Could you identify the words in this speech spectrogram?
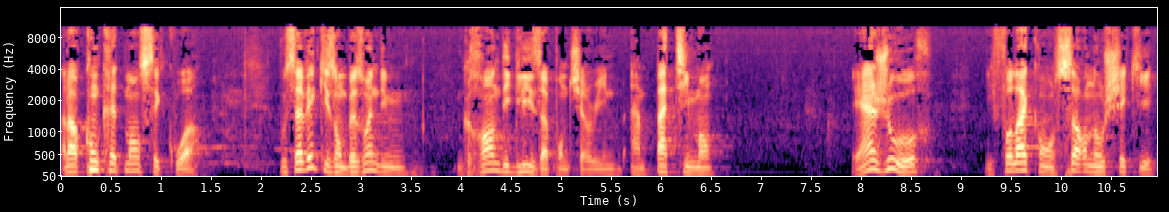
Alors concrètement, c'est quoi? Vous savez qu'ils ont besoin d'une grande église à Pont-Cherry, un bâtiment. Et un jour, il faudra qu'on sorte nos chéquiers.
